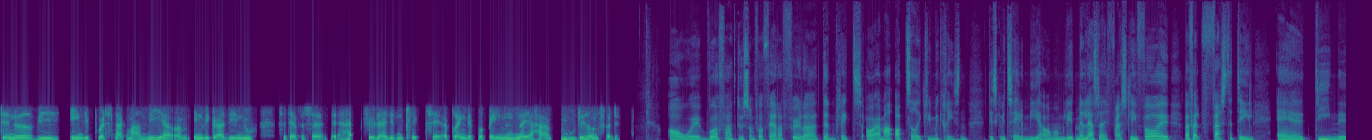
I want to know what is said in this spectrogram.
det er noget, vi egentlig burde snakke meget mere om, end vi gør lige nu. Så derfor så øh, føler jeg lidt en pligt til at bringe det på banen, når jeg har muligheden for det. Og øh, hvorfor du som forfatter føler den pligt og er meget optaget af klimakrisen, det skal vi tale mere om om lidt. Men lad os først lige få øh, i hvert fald første del af øh, din øh,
